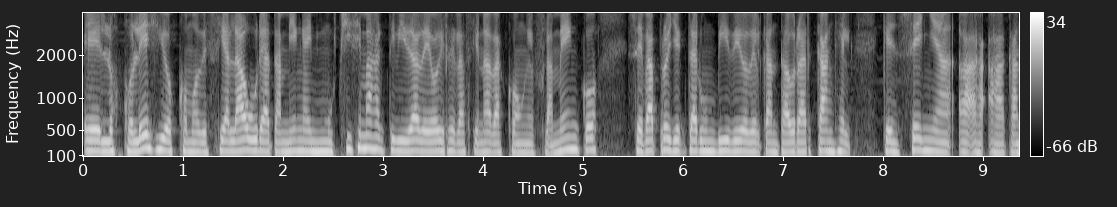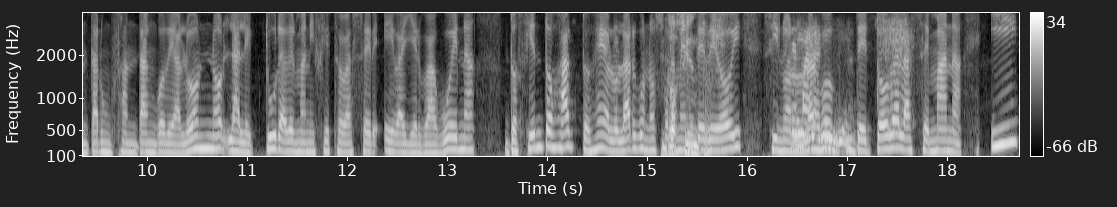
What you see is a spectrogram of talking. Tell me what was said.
en los colegios, como decía Laura, también hay muchísimas actividades hoy relacionadas con el flamenco, se va a proyectar un vídeo del cantador Arcángel que enseña a, a cantar un fandango de alorno, la lectura del manifiesto va a ser Eva Yerbabuena, 200 actos ¿eh? a lo largo no solamente 200. de hoy, sino a Qué lo largo maravilla. de toda la semana. Y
